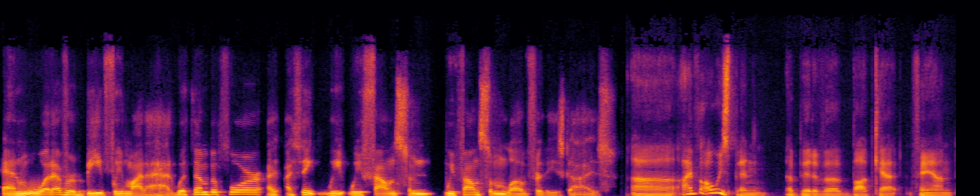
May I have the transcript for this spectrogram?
And whatever beef we might have had with them before, I, I think we we found some we found some love for these guys. Uh, I've always been a bit of a Bobcat fan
